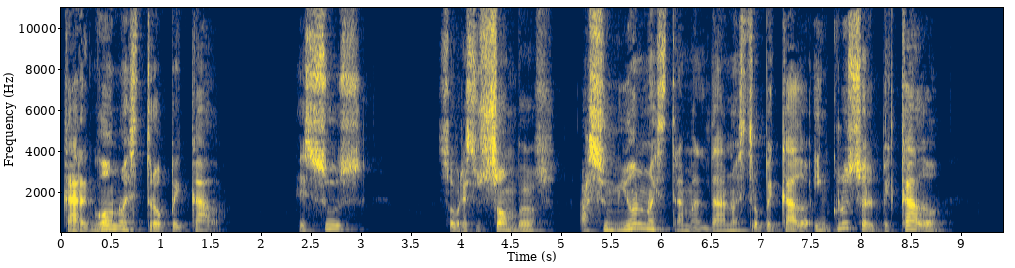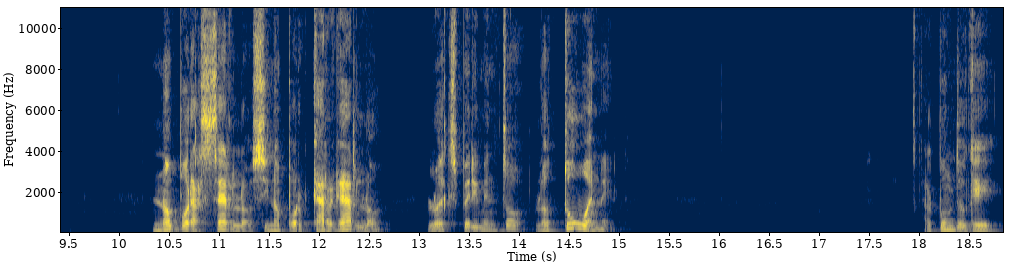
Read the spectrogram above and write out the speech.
cargó nuestro pecado. Jesús, sobre sus hombros, asumió nuestra maldad, nuestro pecado, incluso el pecado no por hacerlo, sino por cargarlo, lo experimentó, lo tuvo en él. Al punto que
